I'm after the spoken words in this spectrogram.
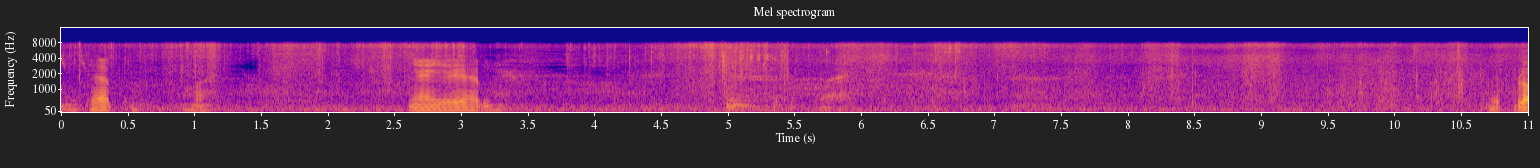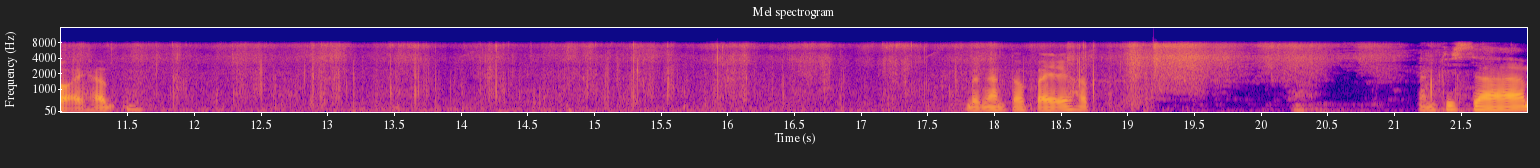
นี่ครับมาใหญ่อยู่เลยครับเรียบร้อยครับเบิ่งงานต่อไปเลยครับอันที่สาม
